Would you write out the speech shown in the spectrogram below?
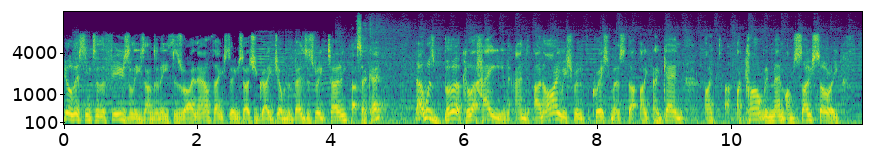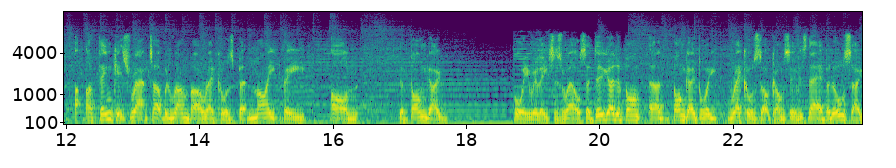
You're listening to the Fusilies underneath us right now. Thanks for doing such a great job in the beds this week, Tony. That's okay. That was Burke Lahane and an Irishman for Christmas. That I, again, I I can't remember. I'm so sorry. I, I think it's wrapped up with Rumbar Records, but might be on the Bongo Boy release as well. So do go to bon, uh, bongoboyrecords.com see if it's there. But also,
